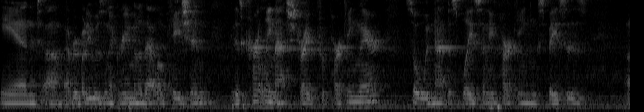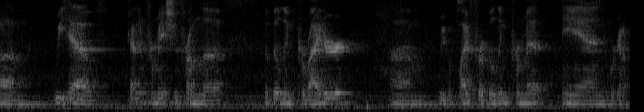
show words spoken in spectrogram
And, um, everybody was in agreement of that location. It is currently not striped for parking there, so would not displace any parking spaces. Um, we have got information from the, the building provider. Um, we've applied for a building permit and we're gonna,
